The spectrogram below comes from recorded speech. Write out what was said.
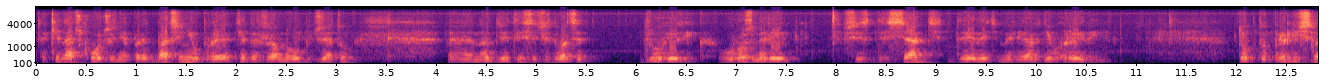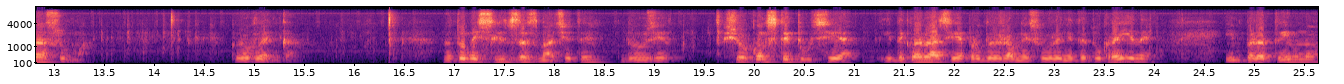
Такі надходження передбачені у проєкті державного бюджету е, на 2022 рік у розмірі 69 мільярдів гривень. Тобто прилічна сума, кругленька. Натомість слід зазначити, друзі, що Конституція і Декларація про державний суверенітет України імперативно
